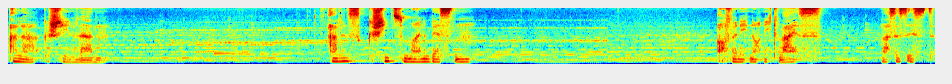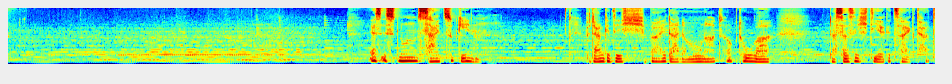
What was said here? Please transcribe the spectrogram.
aller geschehen werden. Alles geschieht zu meinem Besten, auch wenn ich noch nicht weiß, was es ist. Es ist nun Zeit zu gehen. Bedanke dich bei deinem Monat Oktober, dass er sich dir gezeigt hat,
